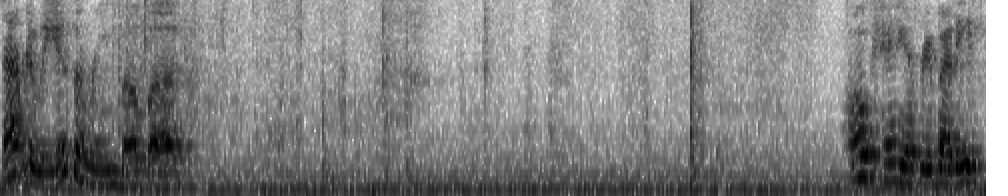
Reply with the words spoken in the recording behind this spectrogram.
That really is a rainbow bug. Okay, everybody,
